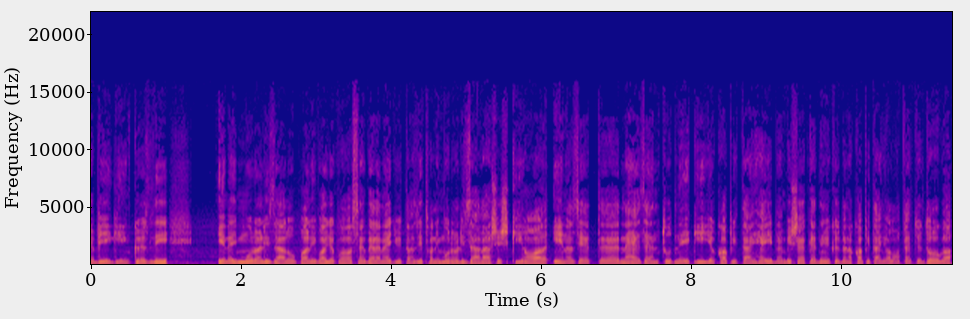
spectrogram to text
a végén közli, én egy moralizáló pali vagyok, valószínűleg velem együtt az itthoni moralizálás is kihal. Én azért nehezen tudnék így a kapitány helyében viselkedni, miközben a kapitány alapvető dolga,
